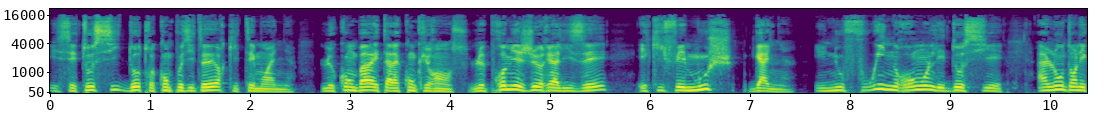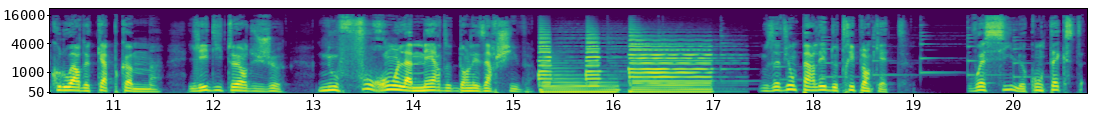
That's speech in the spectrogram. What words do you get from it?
Et c'est aussi d'autres compositeurs qui témoignent. Le combat est à la concurrence. Le premier jeu réalisé et qui fait mouche gagne. Et nous fouinerons les dossiers. Allons dans les couloirs de Capcom, l'éditeur du jeu. Nous fourrons la merde dans les archives. Nous avions parlé de triple enquête. Voici le contexte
